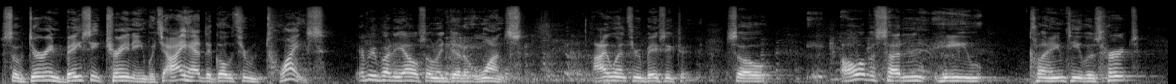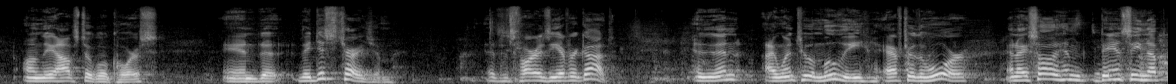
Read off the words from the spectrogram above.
so during basic training, which I had to go through twice, everybody else only did it once. I went through basic training. So all of a sudden he claimed he was hurt on the obstacle course and uh, they discharged him. That's as far as he ever got. And then I went to a movie after the war, and I saw him dancing up.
